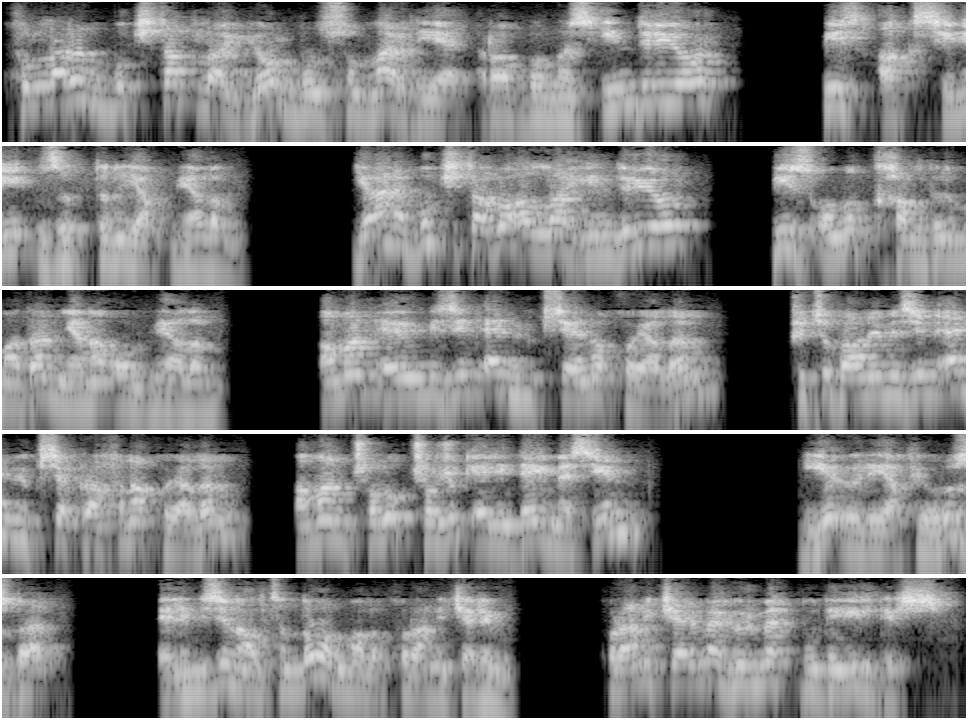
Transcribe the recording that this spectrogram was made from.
kullarım bu kitapla yol bulsunlar diye Rabbimiz indiriyor. Biz aksini, zıttını yapmayalım. Yani bu kitabı Allah indiriyor, biz onu kaldırmadan yana olmayalım. Aman evimizin en yükseğine koyalım, kütüphanemizin en yüksek rafına koyalım, aman çoluk çocuk eli değmesin. Niye öyle yapıyoruz da? Elimizin altında olmalı Kur'an-ı Kerim. Kur'an-ı Kerim'e hürmet bu değildir.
